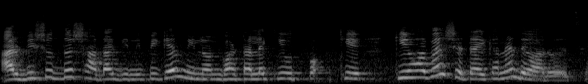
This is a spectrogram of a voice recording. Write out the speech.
আর বিশুদ্ধ সাদা গিনিপিগের মিলন ঘটালে কি উৎপ- কি- হবে সেটা এখানে দেওয়া রয়েছে।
